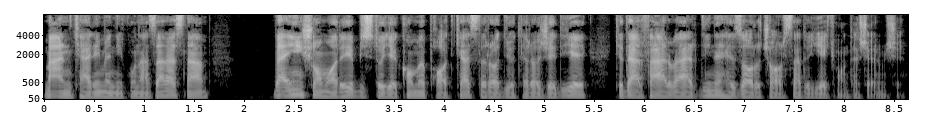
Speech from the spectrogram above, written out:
من کریم نیکو نظر هستم و این شماره 21 پادکست رادیو تراژدیه که در فروردین 1401 منتشر میشه.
